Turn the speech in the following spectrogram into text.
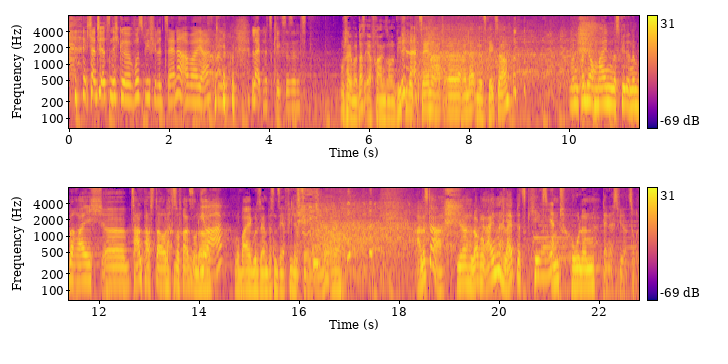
Ich hatte jetzt nicht gewusst, wie viele Zähne, aber ja, die Leibniz-Kekse sind's. Gut, hätten wir das eher fragen sollen. Wie viele Zähne hat äh, ein Leibniz-Keks? Ja? Man könnte ja auch meinen, das geht in den Bereich äh, Zahnpasta oder sowas. Oder? Ja. Wobei, gut, es wären ein bisschen sehr viele Zähne. Ne? Aber alles klar, wir loggen ein, Leibniz-Keks Ja. und holen Dennis wieder zurück.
